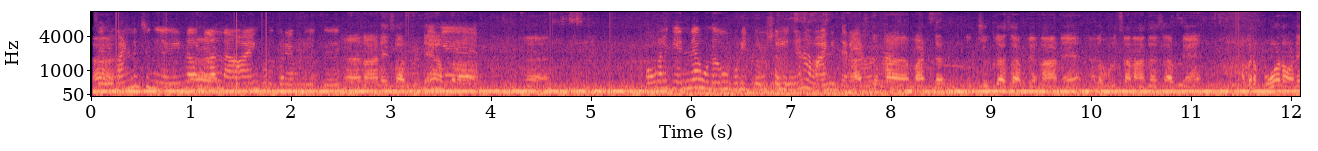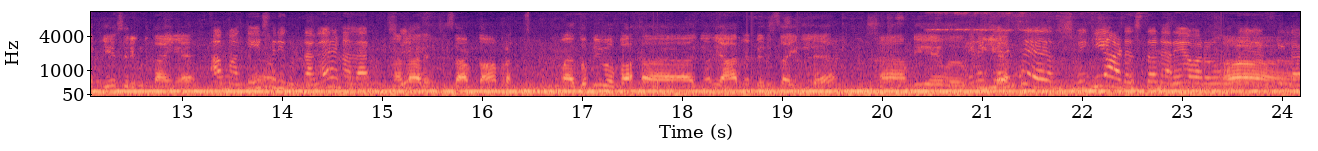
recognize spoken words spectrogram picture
சரி மன்னிச்சுங்க இன்னொரு நாள் நான் வாங்கி கொடுக்குறேன் உங்களுக்கு. நானே சாப்பிட்டுட்டேன் அப்புறம் உங்களுக்கு என்ன உணவு பிடிக்கும்னு சொல்லுங்க நான் வாங்கி தரேன். மட்டன் சுக்கா சாப்பிட்டேன் நான். அதை முழுசா நான் தான் சாப்பிட்டேன். அப்புறம் போன உடனே கேசரி கொடுத்தாங்க. ஆமா கேசரி கொடுத்தாங்க. நல்லா நல்லா இருந்துச்சு இருந்துச்சு சாப்பிட்டோம். அப்புறம் தொப்பி பாப்பா இங்க வந்து யாருமே பெருசா இல்லை. அப்படியே ஸ்விக்கி ஆர்டர்ஸ் தான் நிறைய வரும். இல்லை.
